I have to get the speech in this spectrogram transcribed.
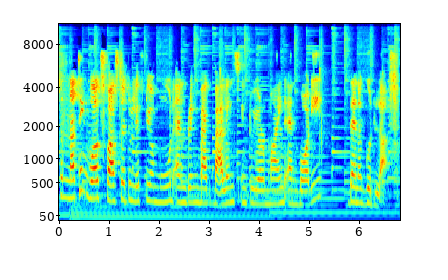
So, nothing works faster to lift your mood and bring back balance into your mind and body than a good laugh.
